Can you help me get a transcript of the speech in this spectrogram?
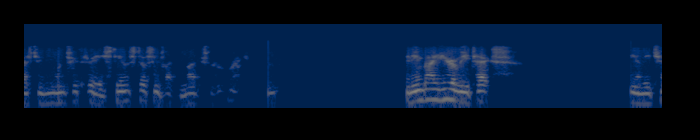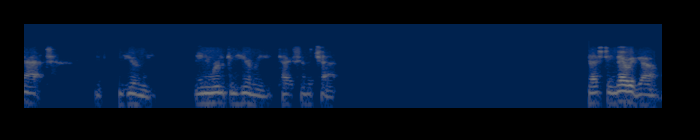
Testing one, two, three. Steven still seems like the not working. Can anybody hear me? Text in the chat. You can hear me. Anyone can hear me, text in the chat. Testing, there we go.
